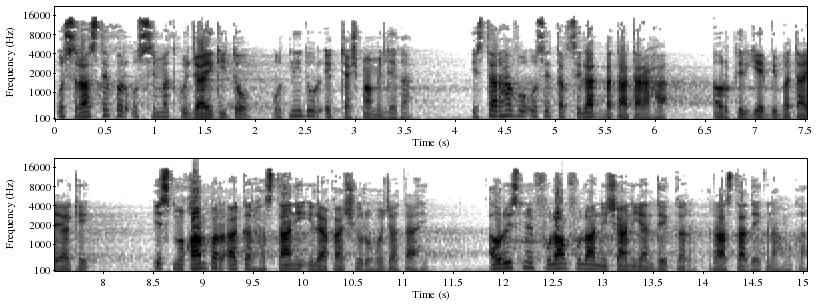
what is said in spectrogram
اس راستے پر اس سمت کو جائے گی تو اتنی دور ایک چشمہ ملے گا۔ اس طرح وہ اسے تفصیلات بتاتا رہا اور پھر یہ بھی بتایا کہ اس مقام پر آ کر ہستانی علاقہ شروع ہو جاتا ہے اور اس میں فلاں فلاں نشانیاں دیکھ کر راستہ دیکھنا ہوگا۔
